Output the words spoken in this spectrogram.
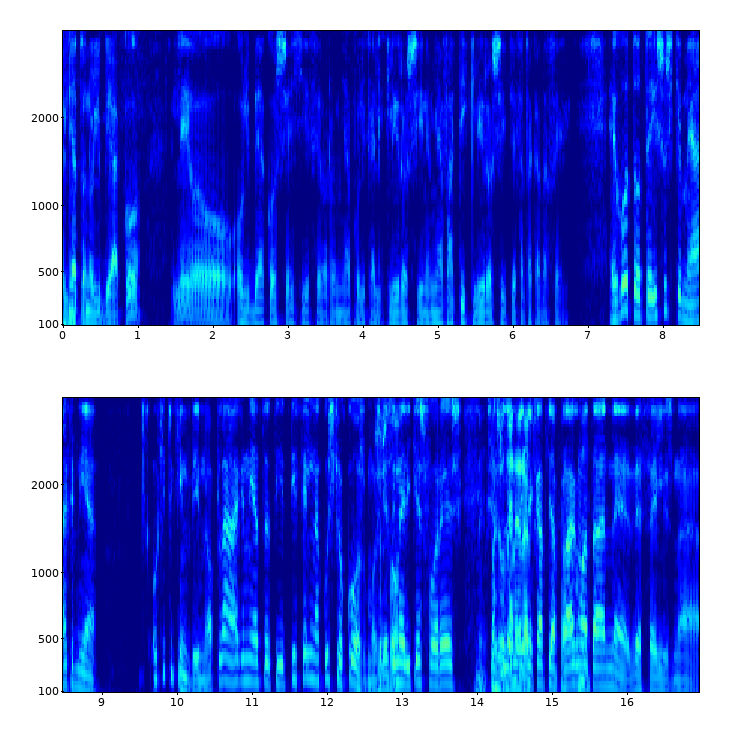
για τον Ολυμπιακό, Λέει ο Ολυμπιακός έχει, θεωρώ, μια πολύ καλή κλήρωση, είναι μια βατή κλήρωση και θα τα καταφέρει. Εγώ τότε, ίσως και με άγνοια, όχι του κινδύνου, απλά άγνοια το ότι τι θέλει να ακούσει και ο κόσμος. Γιατί μερικές φορές ναι, και κάποια πράγματα, ναι, ναι δεν θέλεις να.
